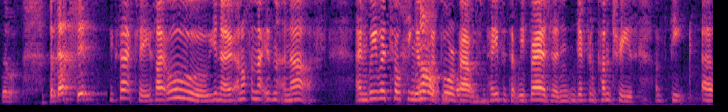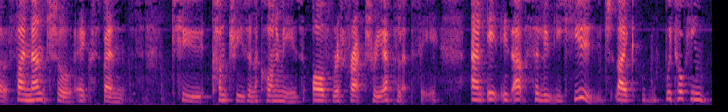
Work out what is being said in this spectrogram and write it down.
but that's it. Exactly. It's like oh you know and often that isn't enough. And we were talking no, before exactly. about some papers that we've read in different countries of the uh, financial expense to countries and economies of refractory epilepsy. And it is absolutely huge. Like, we're talking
